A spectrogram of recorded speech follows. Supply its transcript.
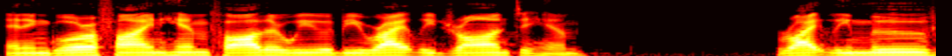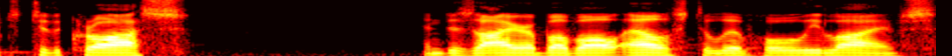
And in glorifying him, Father, we would be rightly drawn to him, rightly moved to the cross, and desire above all else to live holy lives,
